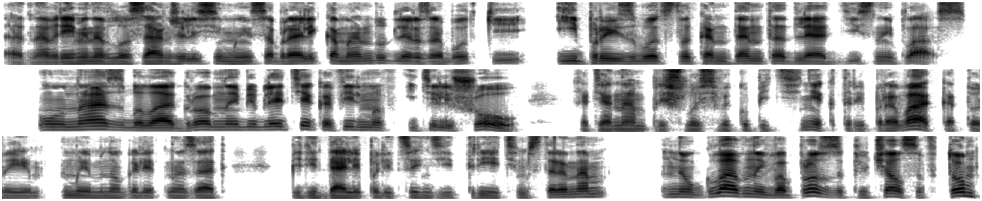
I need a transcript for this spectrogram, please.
Одновременно в Лос-Анджелесе мы собрали команду для разработки и производства контента для Disney+. У нас была огромная библиотека фильмов и телешоу, хотя нам пришлось выкупить некоторые права, которые мы много лет назад передали по лицензии третьим сторонам, но главный вопрос заключался в том,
